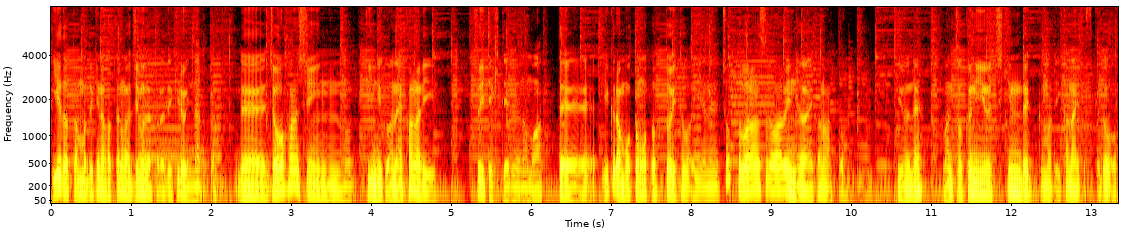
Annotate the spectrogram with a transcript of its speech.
家だとあんまできなかったのがジムだからできるようになると。で上半身の筋肉はねかなりついてきてるのもあっていくらもともと太いとはいえねちょっとバランスが悪いんじゃないかなというね、まあ、俗に言うチキンレッグまでいかないですけど、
